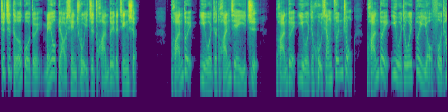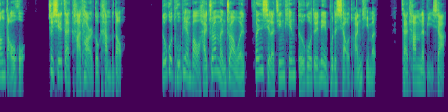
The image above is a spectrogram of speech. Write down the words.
这支德国队没有表现出一支团队的精神。团队意味着团结一致，团队意味着互相尊重，团队意味着为队友赴汤蹈火。这些在卡塔尔都看不到。德国图片报还专门撰文分析了今天德国队内部的小团体们，在他们的笔下，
